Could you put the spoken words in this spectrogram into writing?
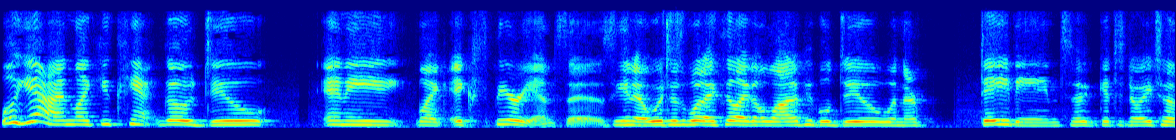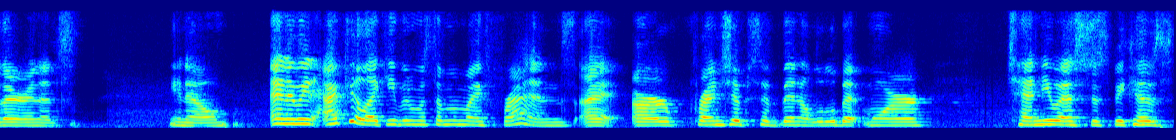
Well, yeah, and like you can't go do any like experiences, you know, which is what I feel like a lot of people do when they're dating to get to know each other and it's you know, and I mean, I feel like even with some of my friends, I our friendships have been a little bit more tenuous just because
